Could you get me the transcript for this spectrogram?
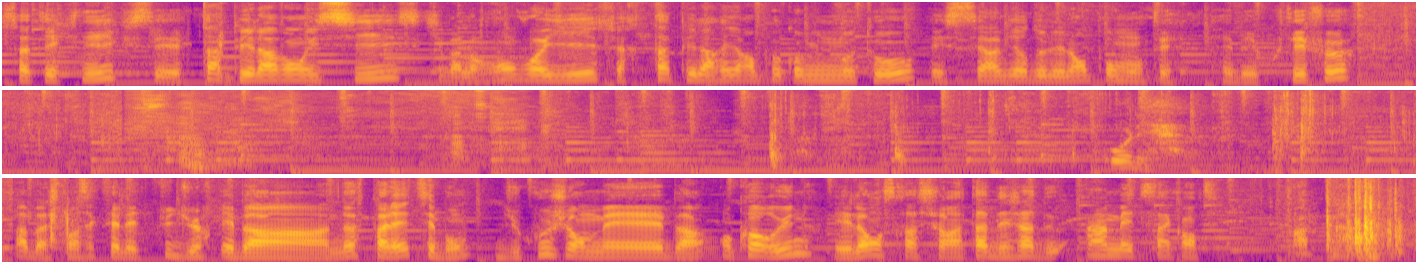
sa technique, c'est taper l'avant ici, ce qui va le renvoyer, faire taper l'arrière un peu comme une moto et servir de l'élan pour monter. Eh bien, écoutez, feu ah bah je pensais que ça allait être plus dur. Et eh ben 9 palettes c'est bon. Du coup j'en mets ben, encore une. Et là on sera sur un tas déjà de 1m50. Hop là.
